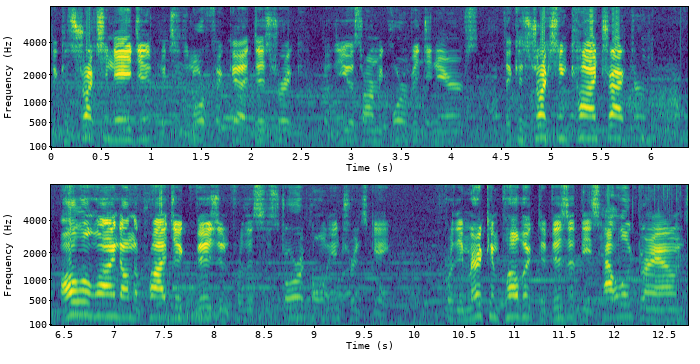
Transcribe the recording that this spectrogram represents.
the construction agent, which is the Norfolk uh, District of the U.S. Army Corps of Engineers, the construction contractor, all aligned on the project vision for this historical entrance gate, for the American public to visit these hallowed grounds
